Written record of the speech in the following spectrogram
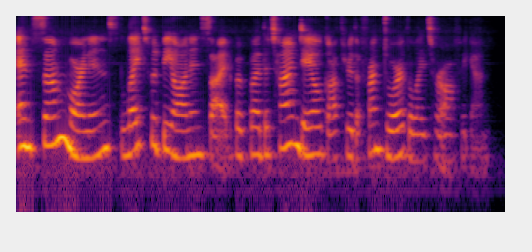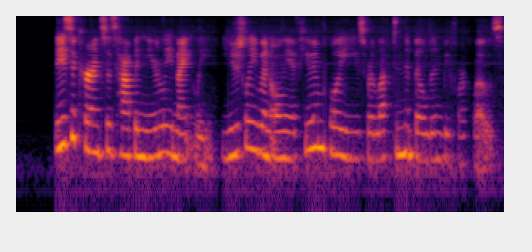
And some mornings, lights would be on inside, but by the time Dale got through the front door, the lights were off again. These occurrences happened nearly nightly, usually when only a few employees were left in the building before close.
